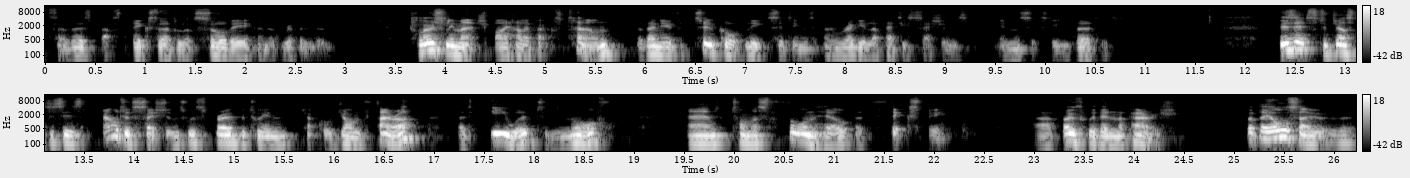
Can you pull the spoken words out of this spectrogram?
so that's the big circle at Sowerby and at Ripponden closely matched by Halifax Town, the venue for two court leet sittings and regular petty sessions in the 1630s. Visits to justices out of sessions were spread between a chap called John Farrer at Ewood to the north and Thomas Thornhill at Fixby, uh, both within the parish. But they also, the,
